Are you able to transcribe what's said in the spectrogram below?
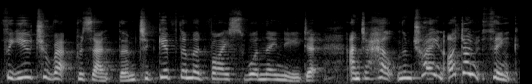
for you to represent them, to give them advice when they need it, and to help them train. I don't think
